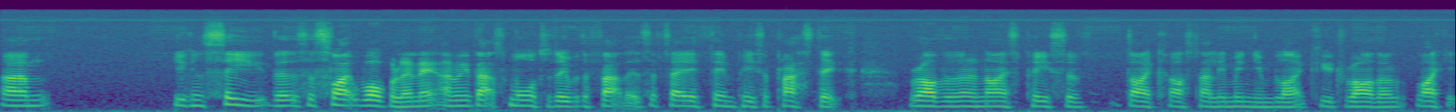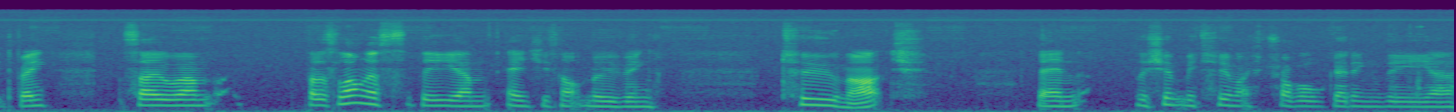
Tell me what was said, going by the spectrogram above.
Um, you can see there's a slight wobble in it. I mean that's more to do with the fact that it's a fairly thin piece of plastic rather than a nice piece of die cast aluminium like you'd rather like it to be. So um, but as long as the um, edge is not moving too much then there shouldn't be too much trouble getting the uh,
